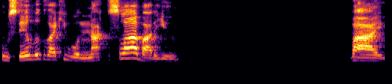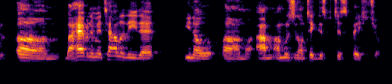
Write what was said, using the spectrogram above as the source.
who still looks like he will knock the slob out of you by um by having the mentality that you know um I'm, I'm just gonna take this participation trophy.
